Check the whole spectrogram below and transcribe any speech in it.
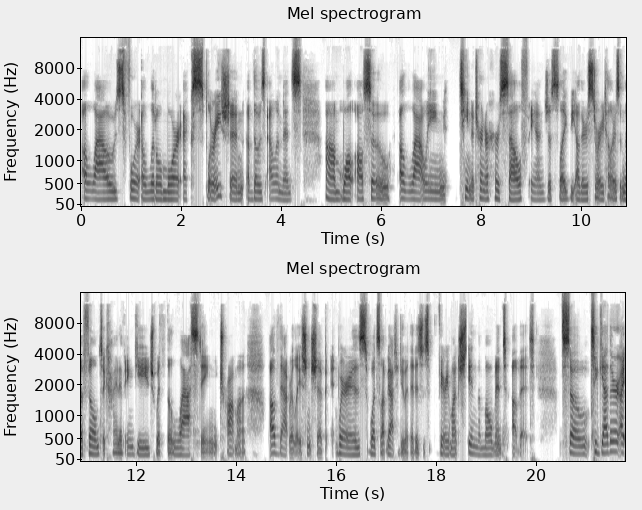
allows for a little more exploration of those elements um, while also allowing Tina Turner herself and just like the other storytellers in the film to kind of engage with the lasting trauma of that relationship. Whereas What's Love Got to Do with It is just very much in the moment of it. So together, I,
